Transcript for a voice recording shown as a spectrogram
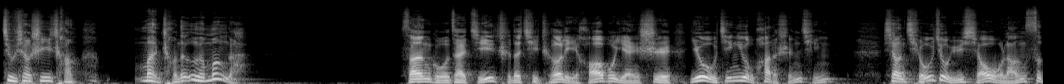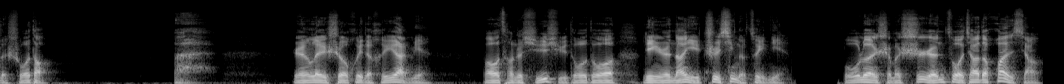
就像是一场漫长的噩梦啊！三谷在疾驰的汽车里毫不掩饰又惊又怕的神情，像求救于小五郎似的说道：“哎，人类社会的黑暗面，包藏着许许多多令人难以置信的罪孽，不论什么诗人作家的幻想。”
